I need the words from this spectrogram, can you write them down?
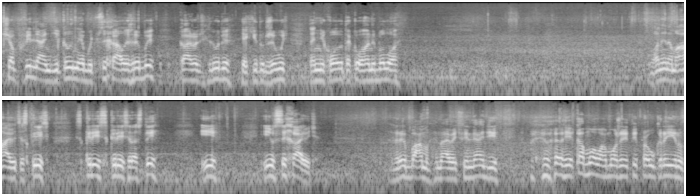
Щоб в Фінляндії коли-небудь всихали гриби, кажуть люди, які тут живуть, та ніколи такого не було. Вони намагаються скрізь, скрізь, скрізь рости і, і всихають. Грибам навіть в Фінляндії, яка мова може йти про Україну?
